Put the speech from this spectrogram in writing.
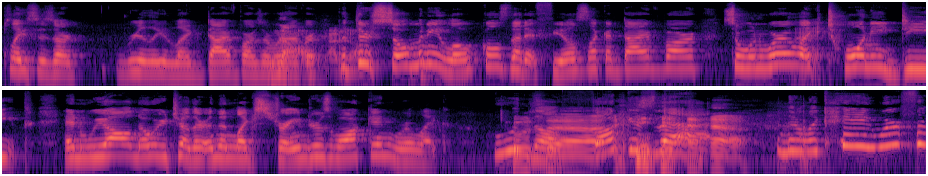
places are really like dive bars or whatever. at but there's so many locals that it feels like a dive bar. So when we're like 20 deep and we all know each other, and then like strangers walk in, we're like, "Who Who's the that? fuck is that?" Yeah. And they're like, "Hey, we're from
